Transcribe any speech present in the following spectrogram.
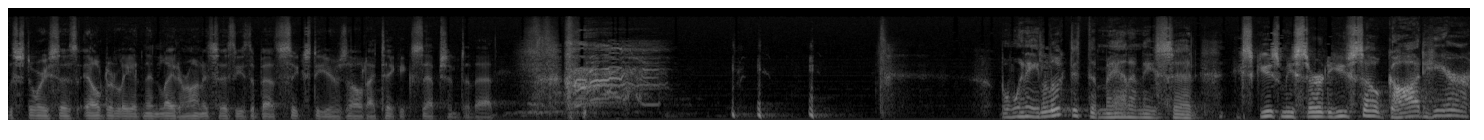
The story says elderly, and then later on it says he's about 60 years old. I take exception to that. but when he looked at the man and he said, Excuse me, sir, do you sell God here?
